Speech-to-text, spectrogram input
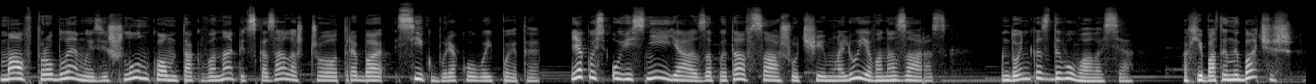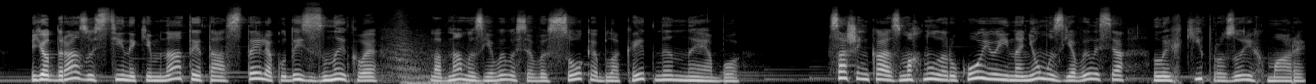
Мав проблеми зі шлунком, так вона підсказала, що треба сік буряковий пити. Якось у вісні я запитав Сашу, чи малює вона зараз. Донька здивувалася. А хіба ти не бачиш? й одразу стіни кімнати та стеля кудись зникли. Над нами з'явилося високе блакитне небо. Сашенька змахнула рукою, і на ньому з'явилися легкі прозорі хмари.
